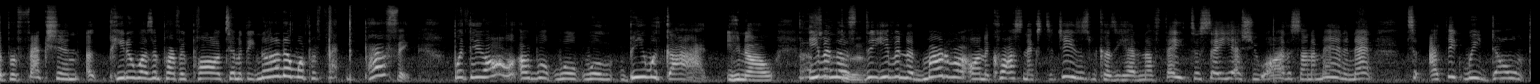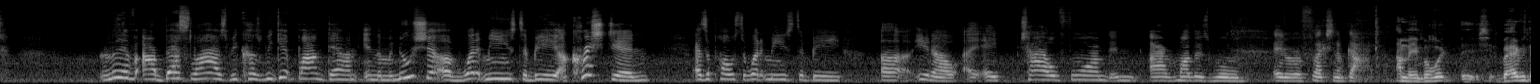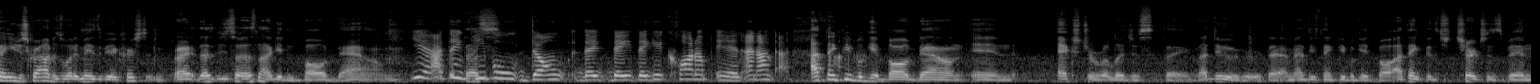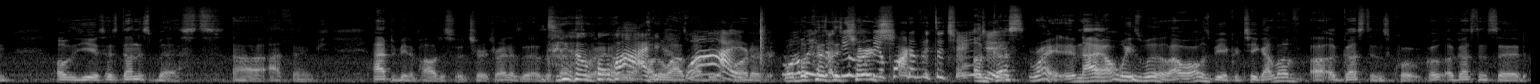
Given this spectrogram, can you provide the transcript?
the perfection. Uh, Peter wasn't perfect. Paul, Timothy, none of them were perfect. Perfect, but they all are, will, will will be with God. You know, even the, the even the murderer on the cross next to Jesus because he had enough faith to say, "Yes, you are the Son of Man." And that t- I think we don't live our best lives because we get bogged down in the minutia of what it means to be a Christian, as opposed to what it means to be. Uh, you know, a, a child formed in our mother's womb in a reflection of God. I mean, but what? But everything you described is what it means to be a Christian, right? That's, so that's not getting bogged down. Yeah, I think That's- people don't they, they they get caught up in and I, I I think people get bogged down in extra religious things. I do agree with that. I mean, I do think people get bogged. I think the church has been over the years has done its best. Uh, I think. I have to be an apologist for the church, right? As a, as a pastor, right? why Otherwise, why why be a part of it? Well, because the you church can be a part of it to change August, right, and I always will. I will always be a critique. I love uh, Augustine's quote. Augustine said,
